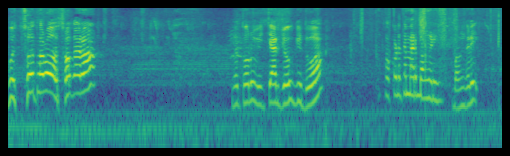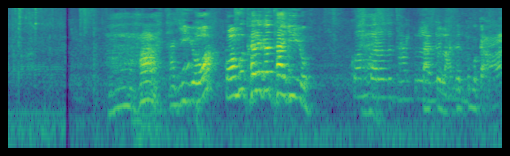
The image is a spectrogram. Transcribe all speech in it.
ગુસ્સો થોડો ઓછો કરો. મેં થોડું વિચાર જોવું કીધું હો. પકડો તમારી બંગડી. બંગડી. હા થાકી ગયો કોમ ખરેખર થાકી ગયો. કોમ કરો તો થાકતું લાગે તો લાગે. તો બકા.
